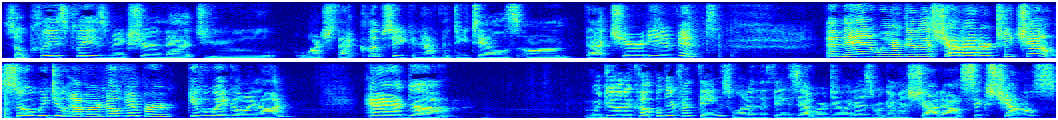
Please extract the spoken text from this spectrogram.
so please, please make sure that you watch that clip so you can have the details on that charity event. And then we are going to shout out our two channels. So we do have our November giveaway going on. And um, we're doing a couple different things. One of the things that we're doing is we're going to shout out six channels.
